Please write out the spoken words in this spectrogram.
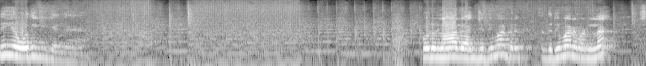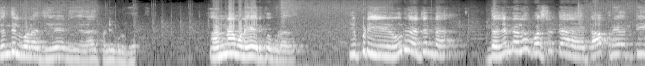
நீங்கள் ஒதுங்கிக்கங்க. ஒரு நாலு அஞ்சு டிமாண்ட் இருக்கு. அந்த டிமாண்ட் செந்தில் பாலாஜியை நீங்கள் ஏதாவது பண்ணி கொடுங்க. அண்ணாமலையே இருக்கக்கூடாது. இப்படி ஒரு அஜெண்டா இந்த அஜெண்டாலாம் first top priority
